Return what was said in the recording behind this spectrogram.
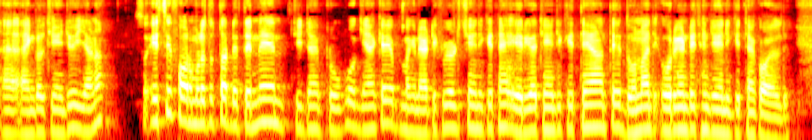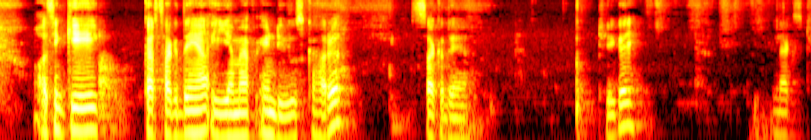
ਐਂਗਲ ਚੇਂਜ ਹੋਈ ਜਾਣਾ। ਸੋ ਇਸੇ ਫਾਰਮੂਲੇ ਤੋਂ ਤੁਹਾਡੇ ਤਿੰਨੇ ਚੀਜ਼ਾਂ ਇੰਪਰੂਵ ਹੋ ਗਈਆਂ ਕਿ ਮੈਗਨੈਟਿਕ ਫੀਲਡ ਚੇਂਜ ਕੀਤੇ ਏਰੀਆ ਚੇਂਜ ਕੀਤੇ ਆ ਤੇ ਦੋਨਾਂ ਦੀ ਓਰੀਐਂਟੇਸ਼ਨ ਚੇਂਜ ਕੀਤੇ ਕੋਇਲ ਦੀ। ਅਸੀਂ ਕੀ ਕਰ ਸਕਦੇ ਹਾਂ? ਈਐਮਐਫ ਇੰਡਿਊਸ ਕਰ ਸਕਦੇ ਹਾਂ। ਠੀਕ ਹੈ ਜੀ? ਨੈਕਸਟ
